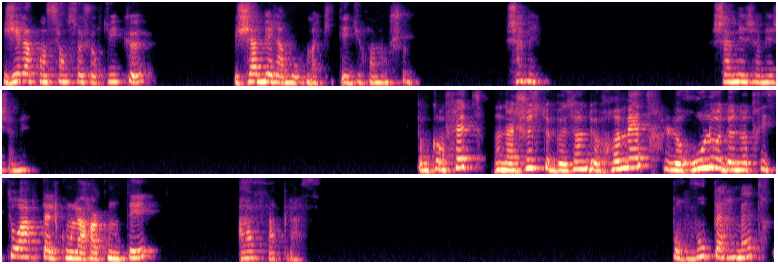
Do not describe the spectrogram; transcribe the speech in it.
j'ai la conscience aujourd'hui que jamais l'amour m'a quitté durant mon chemin. Jamais. Jamais, jamais, jamais. Donc en fait, on a juste besoin de remettre le rouleau de notre histoire tel qu'on l'a raconté à sa place. Pour vous permettre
